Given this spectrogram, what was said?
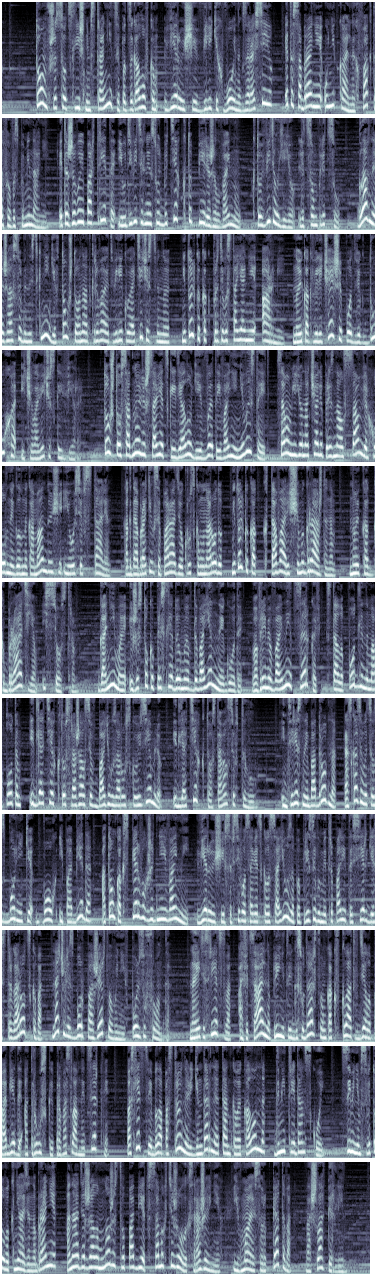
Том в 600 с лишним страниц и под заголовком «Верующие в великих войнах за Россию» – это собрание уникальных фактов и воспоминаний. Это живые портреты и удивительные судьбы тех, кто пережил войну, кто видел ее лицом к лицу – Главная же особенность книги в том, что она открывает Великую Отечественную не только как противостояние армий, но и как величайший подвиг духа и человеческой веры. То, что с одной лишь советской идеологией в этой войне не выстоять, в самом ее начале признал сам верховный главнокомандующий Иосиф Сталин, когда обратился по радио к русскому народу не только как к товарищам и гражданам, но и как к братьям и сестрам. Гонимая и жестоко преследуемая в довоенные годы, во время войны церковь стала подлинным оплотом и для тех, кто сражался в бою за русскую землю, и для тех, кто оставался в тылу. Интересно и подробно рассказывается в сборнике «Бог и победа» о том, как с первых же дней войны верующие со всего Советского Союза по призыву митрополита Сергия Строгородского начали сбор пожертвований в пользу фронта – на эти средства, официально принятые государством как вклад в дело победы от русской православной церкви, впоследствии была построена легендарная танковая колонна Дмитрия Донской. С именем святого князя на броне она одержала множество побед в самых тяжелых сражениях и в мае 45-го вошла в Берлин.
